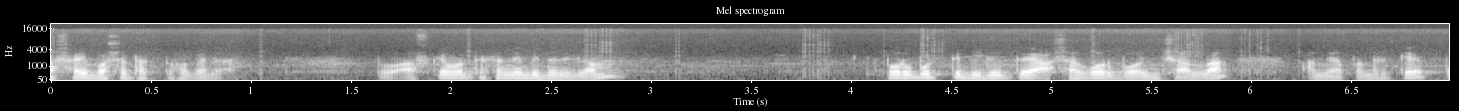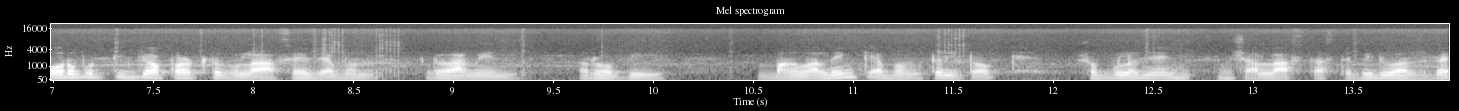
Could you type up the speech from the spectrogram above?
আশায় বসে থাকতে হবে না। তো আজকের মধ্যে এখানে বিদায় নিলাম। পরবর্তী ভিডিওতে আশা করব ইনশাল্লাহ আমি আপনাদেরকে পরবর্তী যে অপারেটরগুলো আছে, যেমন গ্রামীণ, রবি বাংলা লিঙ্ক এবং টেলিটক, সবগুলো নিয়ে ইনশাল্লাহ আস্তে আস্তে ভিডিও আসবে।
